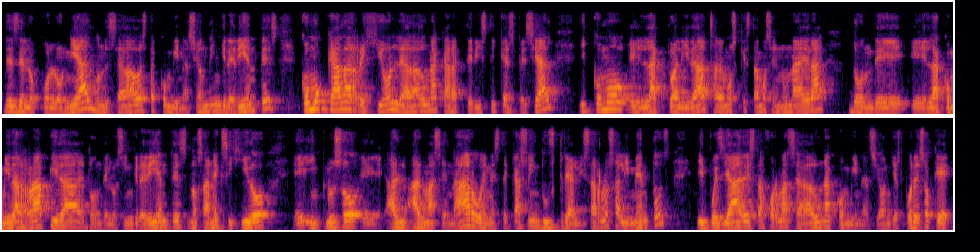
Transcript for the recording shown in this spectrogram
desde lo colonial, donde se ha dado esta combinación de ingredientes, cómo cada región le ha dado una característica especial y cómo en eh, la actualidad, sabemos que estamos en una era donde eh, la comida rápida, donde los ingredientes nos han exigido eh, incluso almacenar o en este caso industrializar los alimentos y pues ya de esta forma se ha dado una combinación y es por eso que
